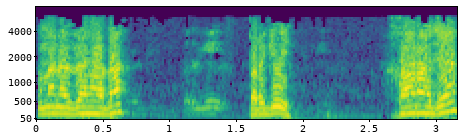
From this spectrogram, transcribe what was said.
ومن ذهب؟ برقي. خرج.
